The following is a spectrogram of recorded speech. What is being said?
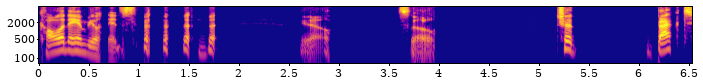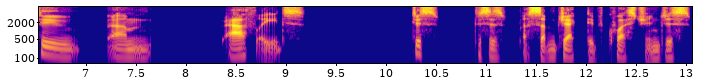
call an ambulance. you know, so Chuck, back to um, athletes. Just this is a subjective question, just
